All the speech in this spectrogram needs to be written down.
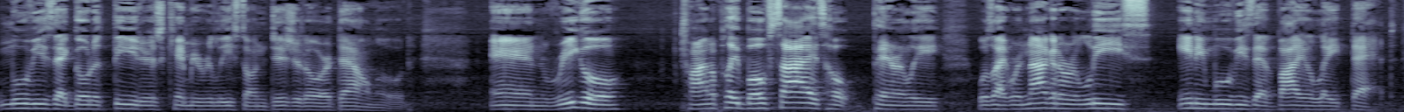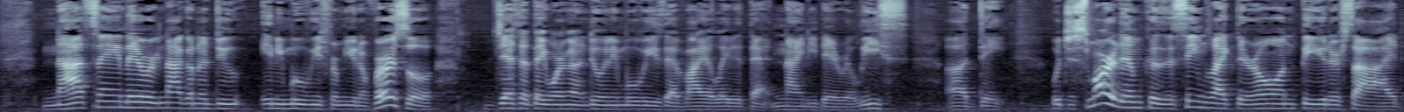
movies that go to theaters can be released on digital or download. And Regal, trying to play both sides, hope apparently, was like, we're not going to release any movies that violate that. Not saying they were not going to do any movies from Universal, just that they weren't going to do any movies that violated that 90 day release uh, date. Which is smart of them because it seems like they're on theater side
